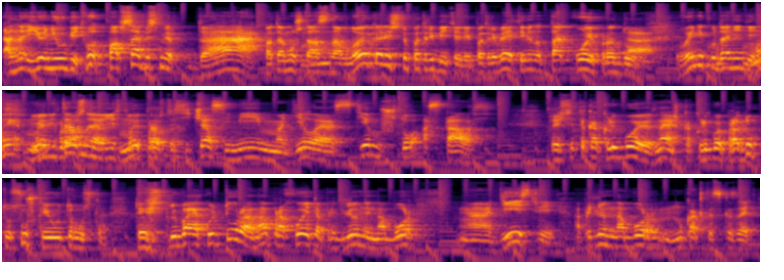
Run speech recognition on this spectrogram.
она ее не убить. Вот попса бессмертна. Да, потому что основное количество потребителей потребляет именно такой продукт. Да. Вы никуда не денетесь. Мы, мы, просто, мы просто сейчас имеем дело с тем, что осталось. То есть это как любой, знаешь, как любой продукт усушка и утруска. То есть любая культура, она проходит определенный набор э, действий, определенный набор, ну как это сказать,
